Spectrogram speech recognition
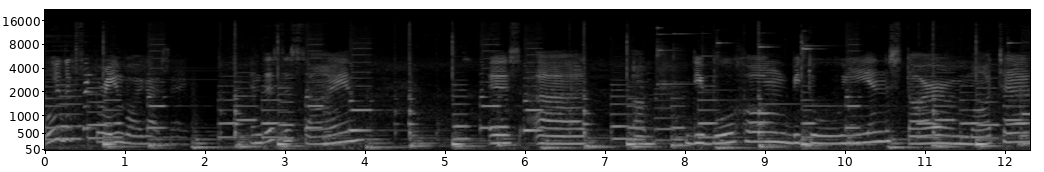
Ooh, it looks like rainbow, I gotta say. And this design is a um, dibuhong bituin star motif.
